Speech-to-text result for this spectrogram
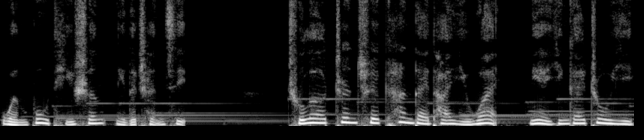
稳步提升你的成绩。除了正确看待它以外，你也应该注意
